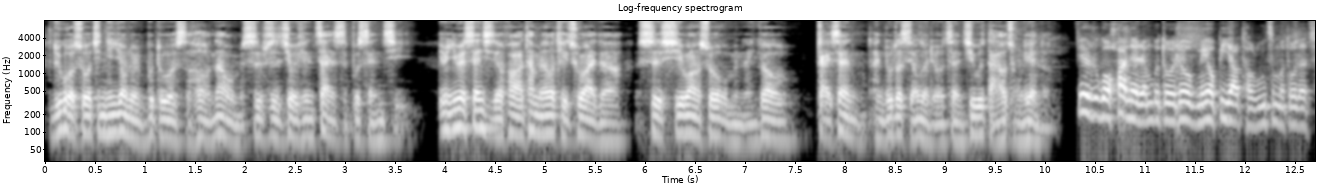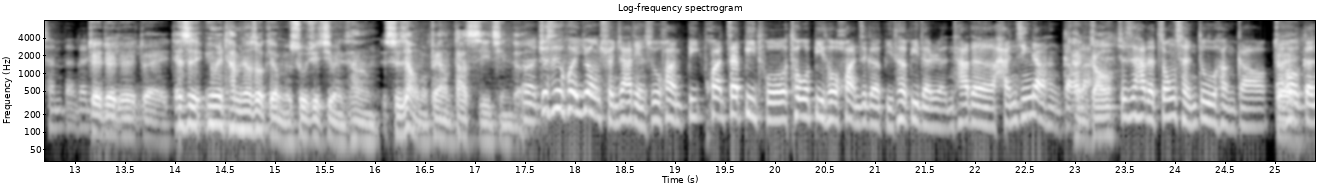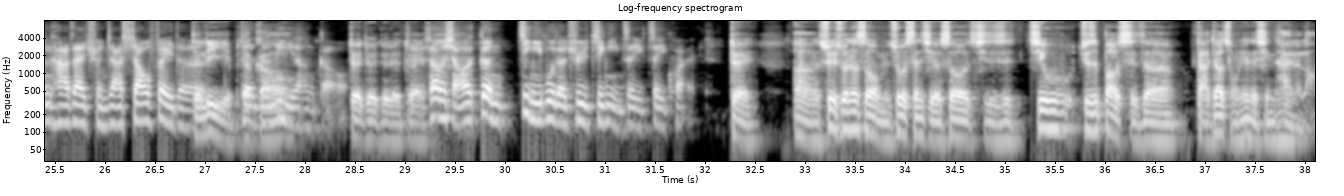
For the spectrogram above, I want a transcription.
如果说今天用的人不多的时候，那我们是不是就先暂时不升级？因为因为升级的话，他们能够提出来的是希望说我们能够改善很多的使用者流程，几乎打掉重练了。因为如果换的人不多，就没有必要投入这么多的成本跟。对对对对，但是因为他们那时候给我们的数据，基本上是让我们非常大吃一惊的。嗯，就是会用全家点数换币换在币托，透过币托换这个比特币的人，他的含金量很高，很高，就是他的忠诚度很高，然后跟他在全家消费的的利也比较高，能力也很高。对对对对对，对，所以他们想要更进一步的去经营这一这一块。对。呃，所以说那时候我们做升级的时候，其实几乎就是抱持着打掉重练的心态了啦。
